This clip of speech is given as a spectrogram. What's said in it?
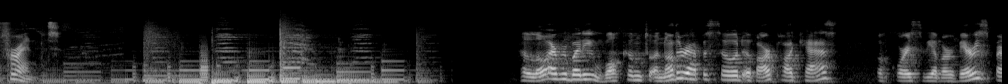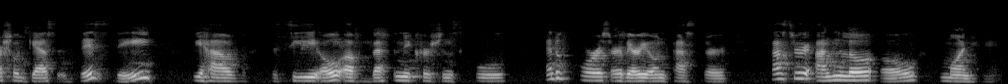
friend. Hello, everybody. Welcome to another episode of our podcast. Of course, we have our very special guest this day. We have the CEO of Bethany Christian School, and of course, our very own pastor, Pastor Angelo O. Monje.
